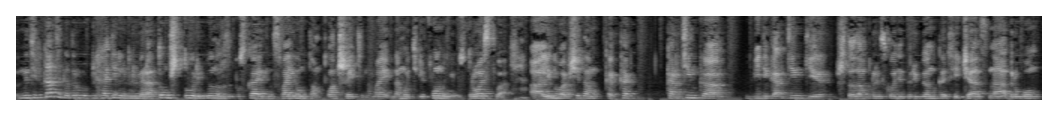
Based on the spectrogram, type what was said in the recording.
нотификации, которые бы приходили, например, о том, что ребенок запускает на своем там планшете, на мой, на мой телефон или устройство, а, либо вообще там как, как картинка в виде картинки, что там происходит у ребенка сейчас на другом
